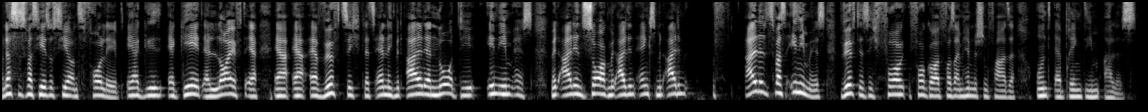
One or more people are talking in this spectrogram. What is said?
Und das ist, was Jesus hier uns vorlebt. Er, er geht, er läuft, er, er, er, er wirft sich letztendlich mit all der Not, die in ihm ist, mit all den Sorgen, mit all den Ängsten, mit all dem alles, was in ihm ist, wirft er sich vor, vor Gott, vor seinem himmlischen Vater und er bringt ihm alles.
